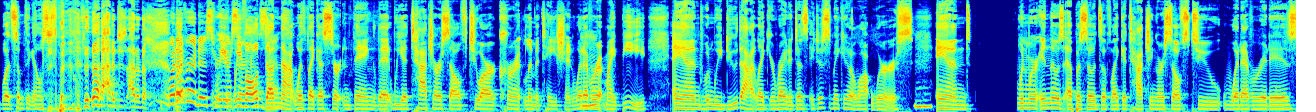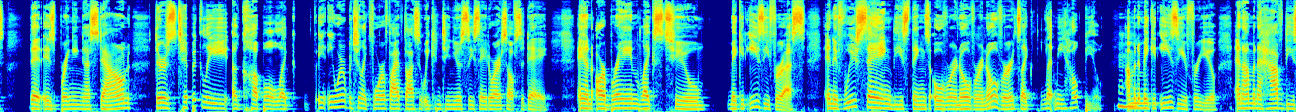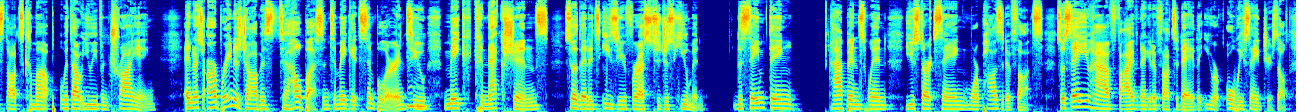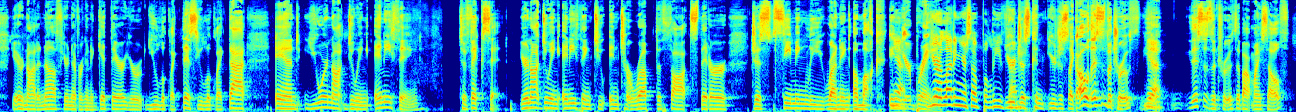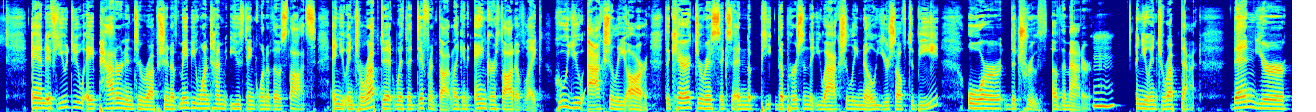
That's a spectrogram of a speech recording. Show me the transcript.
what something else is bad. I just I don't know. Whatever but it is for we, your We've all done that with like a certain thing that we attach ourselves to our current limitation, whatever mm-hmm. it might be. And when we do that, like you're right, it does it just make it a lot worse. Mm-hmm. And when we're in those episodes of like attaching ourselves to whatever it is that is bringing us down, there's typically a couple like anywhere between like four or five thoughts that we continuously say to ourselves a day. And our brain likes to make it easy for us. And if we're saying these things over and over and over, it's like, let me help you. Mm-hmm. I'm going to make it easier for you. And I'm going to have these thoughts come up without you even trying. And it's our brain's job is to help us and to make it simpler and mm-hmm. to make connections so that it's easier for us to just human. The same thing happens when you start saying more positive thoughts. So say you have 5 negative thoughts a day that you are always saying to yourself, you're not enough, you're never going to get there, you're you look like this, you look like that, and you are not doing anything to fix it. You're not doing anything to interrupt the thoughts that are just seemingly running amok in yeah. your brain. You're letting yourself believe You're them. just con- you're just like, "Oh, this is the truth." yeah. yeah. This is the truth about myself and if you do a pattern interruption of maybe one time you think one of those thoughts and you interrupt it with a different thought, like an anchor thought of like who you actually are, the characteristics and the pe- the person that you actually know yourself to be, or the truth of the matter, mm-hmm. and you interrupt that, then you're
